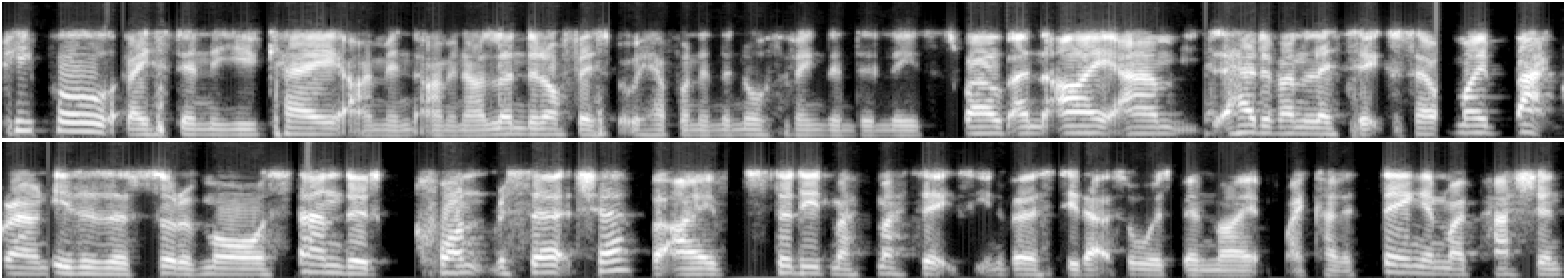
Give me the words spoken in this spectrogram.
people based in the UK. I'm in I'm in our London office, but we have one in the north of England in Leeds as well. And I am head of analytics. So, my background is as a sort of more standard quant researcher, but I've studied mathematics at university. That's always been my my kind of thing and my passion.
